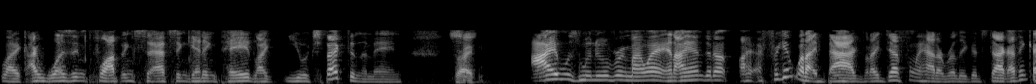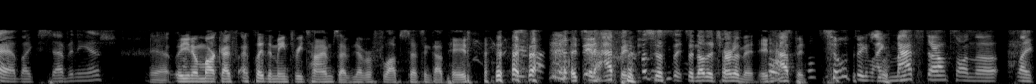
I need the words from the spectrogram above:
like I wasn't flopping sets and getting paid like you expect in the main. So Right. I was maneuvering my way, and I ended up. I, I forget what I bagged, but I definitely had a really good stack. I think I had like seventy ish. Yeah, well, you know, Mark, I've I played the main three times. I've never flopped sets and got paid. it, it happens. It's just it's another tournament. It Oh, happens. so tilting. Like Matt Stout's on the like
